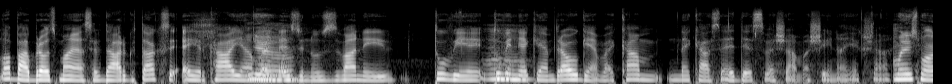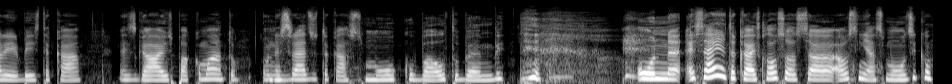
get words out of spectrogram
labāk brauc mājās ar dārgu taksi, ej ar kājām, vai Jā. nezinu, zvani tuvie, Mhm. tuviniekiem, draugiem vai kam, nekā sēdies svešā mašīnā iekšā. Man īstenībā arī ir bijis tā, kā es gāju uz pakomātu, un mm. es Mhm. redzu tā kā smuku, baltu bembi. un uh, es eju, tā kā es klausos uh, ausiņās mūziku,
